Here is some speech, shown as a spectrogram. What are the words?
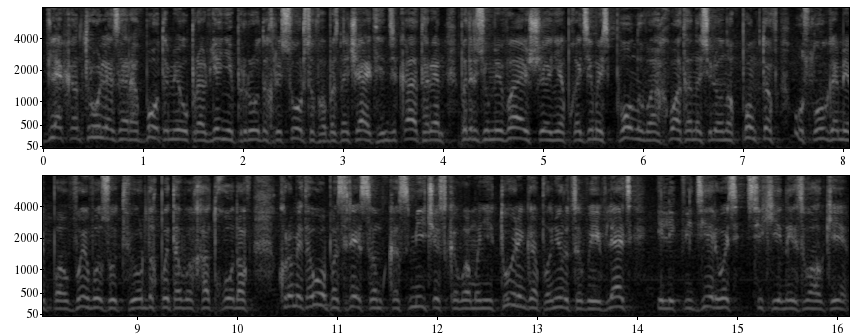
Для контроля за работами управления природных ресурсов обозначает индикаторы, подразумевающие необходимость полного охвата населенных пунктов услугами по вывозу твердых бытовых отходов. Кроме того, посредством космического мониторинга планируется выявлять и ликвидировать стихийные свалки.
